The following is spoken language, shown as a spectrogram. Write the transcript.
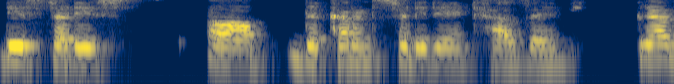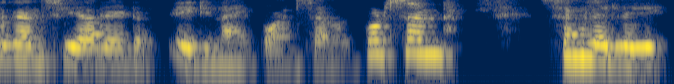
These studies, uh, the current study rate has a greater than CR rate of 89.7%. Similarly,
